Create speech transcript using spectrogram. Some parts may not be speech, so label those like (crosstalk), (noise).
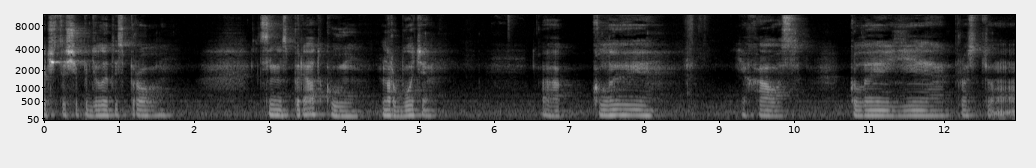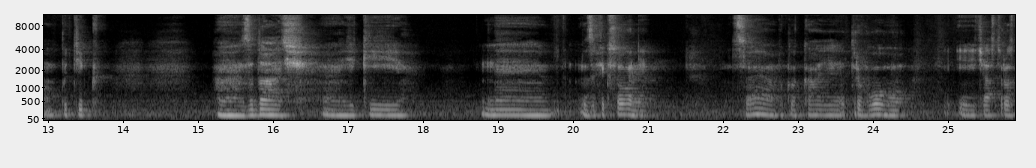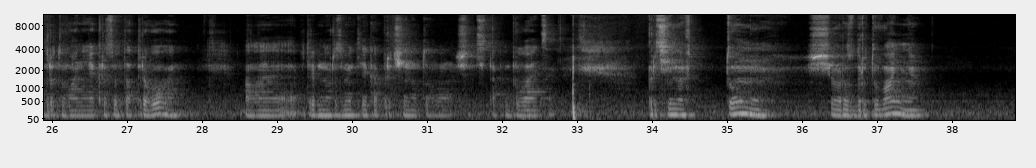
Хочеться ще поділитись про цінність порядку на роботі. Коли є хаос, коли є просто потік е, задач, е, які не зафіксовані, це викликає тривогу і часто роздратування як результат тривоги. Але потрібно розуміти, яка причина того, що це так відбувається. Причина в тому, що роздратування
